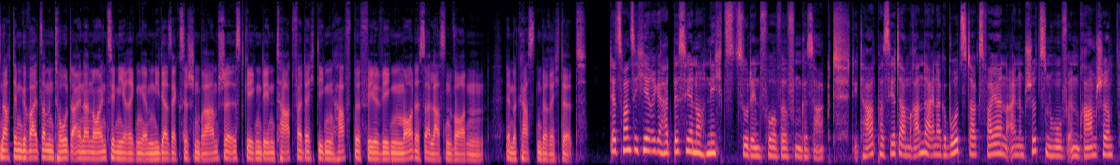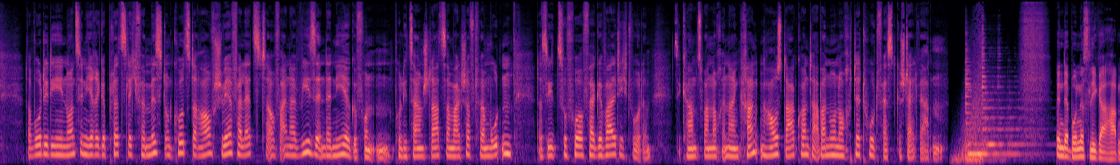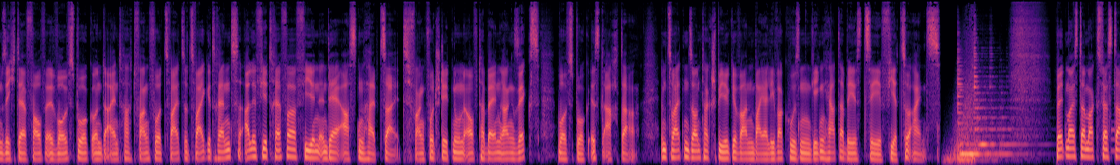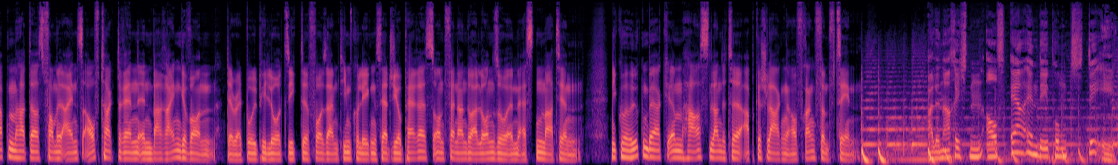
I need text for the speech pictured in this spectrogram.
Nach dem gewaltsamen Tod einer 19-Jährigen im niedersächsischen Bramsche ist gegen den Tatverdächtigen Haftbefehl wegen Mordes erlassen worden. Imme Kasten berichtet. Der 20-Jährige hat bisher noch nichts zu den Vorwürfen gesagt. Die Tat passierte am Rande einer Geburtstagsfeier in einem Schützenhof in Bramsche. Da wurde die 19-Jährige plötzlich vermisst und kurz darauf schwer verletzt auf einer Wiese in der Nähe gefunden. Polizei und Staatsanwaltschaft vermuten, dass sie zuvor vergewaltigt wurde. Sie kam zwar noch in ein Krankenhaus, da konnte aber nur noch der Tod festgestellt werden. In der Bundesliga haben sich der VfL Wolfsburg und Eintracht Frankfurt 2 zu 2 getrennt. Alle vier Treffer fielen in der ersten Halbzeit. Frankfurt steht nun auf Tabellenrang 6, Wolfsburg ist Achter. Im zweiten Sonntagsspiel gewann Bayer Leverkusen gegen Hertha BSC 4 zu 1. Weltmeister Max Verstappen hat das Formel 1 Auftaktrennen in Bahrain gewonnen. Der Red Bull-Pilot siegte vor seinem Teamkollegen Sergio Perez und Fernando Alonso im Aston Martin. Nico Hülkenberg im Haas landete abgeschlagen auf Rang 15. Alle Nachrichten auf rnd.de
